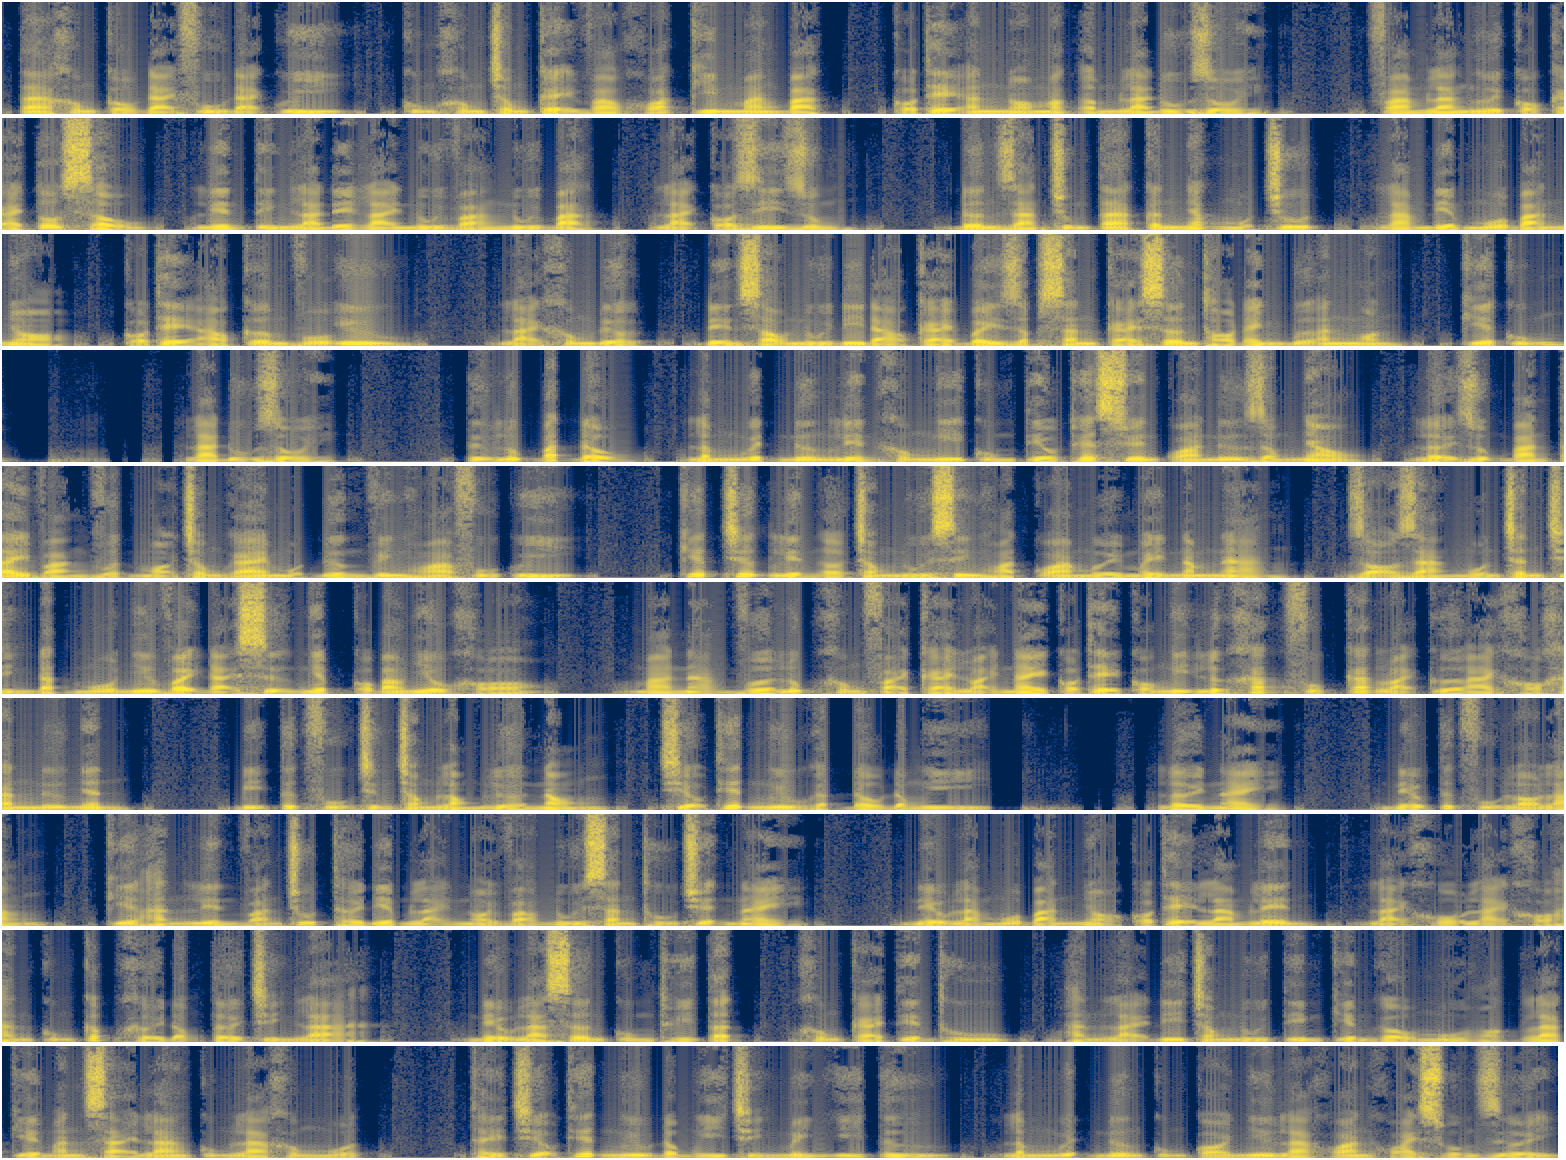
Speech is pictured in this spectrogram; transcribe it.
Ta không cầu đại phú đại quý, cũng không trông cậy vào khoác kim mang bạc, có thể ăn no mặc ấm là đủ rồi. Phàm là ngươi có cái tốt xấu, liền tính là để lại núi vàng núi bạc, lại có gì dùng. Đơn giản chúng ta cân nhắc một chút, làm điểm mua bán nhỏ, có thể áo cơm vô ưu lại không được, đến sau núi đi đào cái bẫy dập săn cái sơn thỏ đánh bữa ăn ngon, kia cũng là đủ rồi. Từ lúc bắt đầu, Lâm Nguyệt Nương liền không nghĩ cùng tiểu thuyết xuyên qua nữ giống nhau, lợi dụng bàn tay vàng vượt mọi trong gai một đường vinh hoa phú quý. Kiếp trước liền ở trong núi sinh hoạt qua mười mấy năm nàng, rõ ràng muốn chân chính đặt mua như vậy đại sự nghiệp có bao nhiêu khó. Mà nàng vừa lúc không phải cái loại này có thể có nghị lực khắc phục các loại cửa ải khó khăn nữ nhân. Bị tức phụ chừng trong lòng lửa nóng, triệu thiết ngưu gật đầu đồng ý. Lời này, nếu tức phụ lo lắng, kia hắn liền vãn chút thời điểm lại nói vào núi săn thú chuyện này. Nếu là mua bán nhỏ có thể làm lên, lại khổ lại khó hắn cũng cấp khởi động tới chính là, nếu là sơn cùng thủy tật, không cái tiền thu, hắn lại đi trong núi tìm kiếm gấu mù hoặc là kiếm ăn xài lang cũng là không một Thấy triệu thiết ngưu đồng ý chính mình ý tứ, Lâm Nguyệt Nương cũng coi như là khoan khoái xuống dưới.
